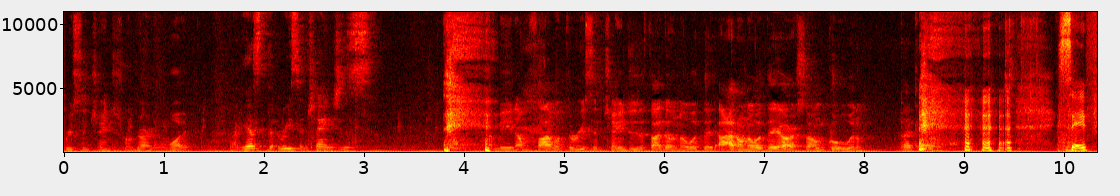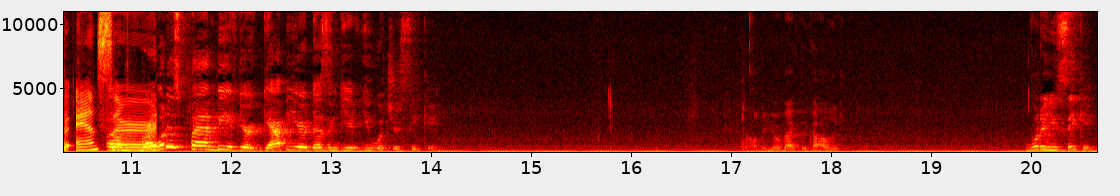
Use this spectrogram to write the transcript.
Recent changes regarding what? I guess the recent changes. I mean, I'm fine with the recent changes if I don't know what they. I don't know what they are, so I'm cool with them. Okay. Safe Um, answer. right, what is Plan B if your gap year doesn't give you what you're seeking? I'll be go back to college. What are you seeking?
